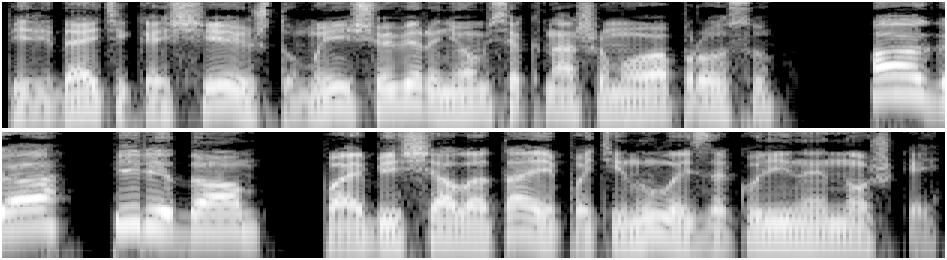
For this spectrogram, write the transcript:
Передайте Кощею, что мы еще вернемся к нашему вопросу. Ага, передам, Пообещала та и потянулась за куриной ножкой.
